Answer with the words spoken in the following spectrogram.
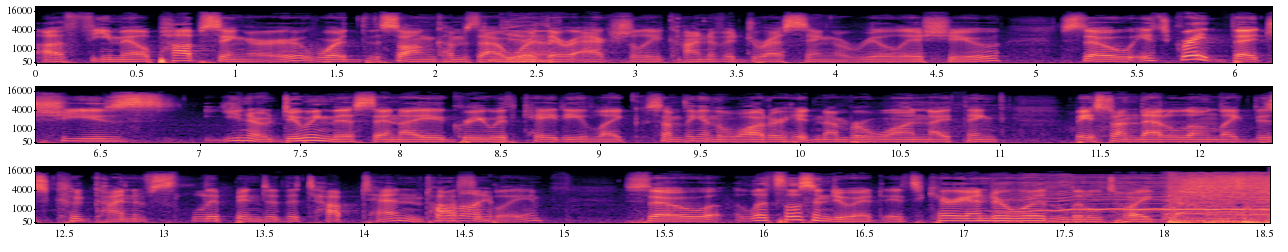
a female pop singer where the song comes out where they're actually kind of addressing a real issue? So it's great that she's, you know, doing this. And I agree with Katie, like something in the water hit number one. I think based on that alone, like this could kind of slip into the top 10 Totally. possibly. So let's listen to it. It's Carrie Underwood, Little Toy Gun.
